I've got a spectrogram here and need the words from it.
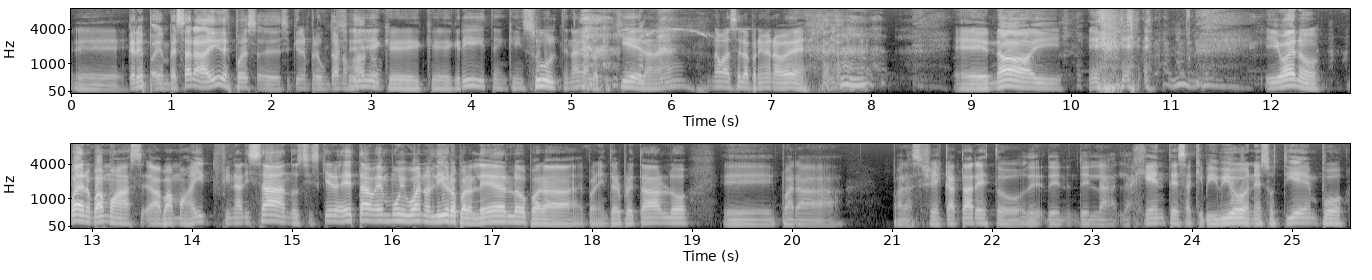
Eh, ¿Querés empezar ahí? Después, eh, si quieren preguntarnos sí, algo. Que, que griten, que insulten, hagan lo que quieran. ¿eh? No va a ser la primera vez. Eh, no, y... y bueno, bueno, vamos a, vamos a ir finalizando. Si quiere, esta es muy bueno el libro para leerlo, para, para interpretarlo, para para rescatar esto de, la, gente esa que vivió en esos tiempos,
